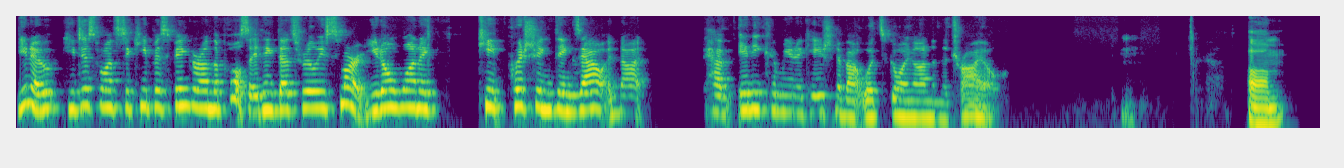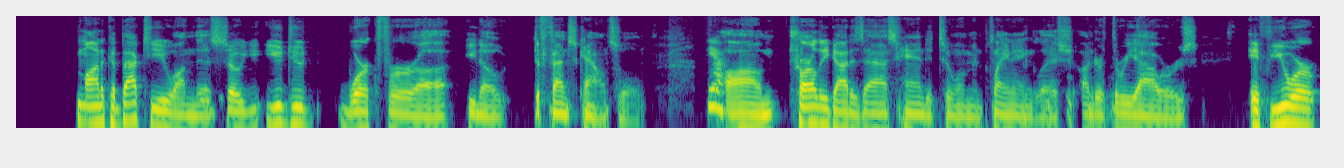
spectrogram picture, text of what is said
you know, he just wants to keep his finger on the pulse. I think that's really smart. You don't want to keep pushing things out and not have any communication about what's going on in the trial. Um, Monica, back to you on this. So you, you do work for uh, you know, defense counsel. Yeah. Um, Charlie got his ass handed to him in plain English under three hours. If you were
